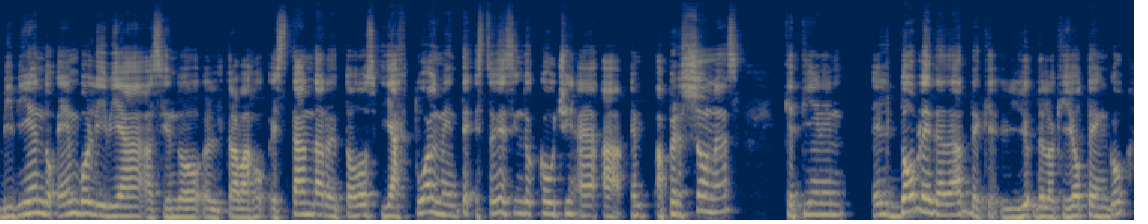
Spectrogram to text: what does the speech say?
viviendo en Bolivia haciendo el trabajo estándar de todos y actualmente estoy haciendo coaching a, personas que tienen el doble de edad de, lo que yo tengo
